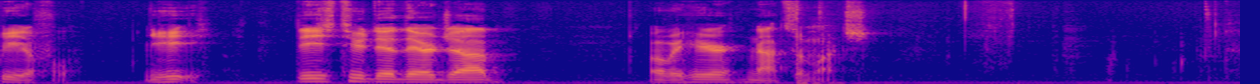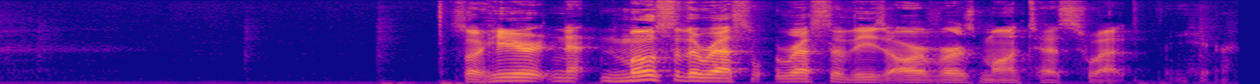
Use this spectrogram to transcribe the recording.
beautiful. You, these two did their job. Over here, not so much. So here, most of the rest rest of these are versus Montez Sweat here,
